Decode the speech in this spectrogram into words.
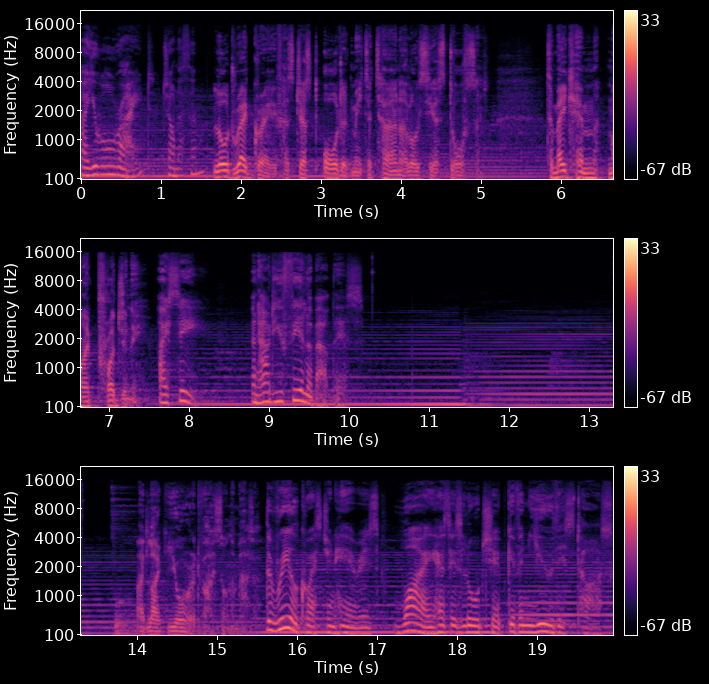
Are you all right, Jonathan? Lord Redgrave has just ordered me to turn Aloysius Dawson. To make him my progeny. I see. And how do you feel about this? I'd like your advice on the matter. The real question here is, why has his lordship given you this task?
